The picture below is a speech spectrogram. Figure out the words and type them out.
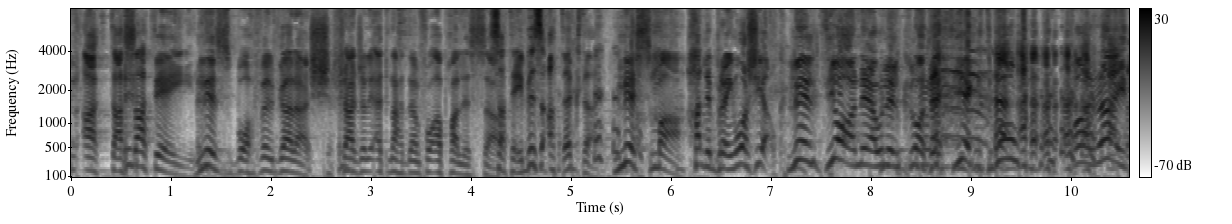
Inqatta satej nisboħ fil-garax. Xaġa li qed naħdem fuqha bħalissa. Satej biss qatt aktar. Nisma. Ħalli brainwash jew. Lil Dione u lil Claudette jiktbu, all right,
